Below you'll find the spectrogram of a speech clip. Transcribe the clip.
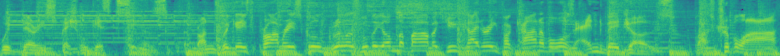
with very special guest singers. The Brunswick East Primary School grillers will be on the barbecue catering for carnivores and vegos, plus Triple R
